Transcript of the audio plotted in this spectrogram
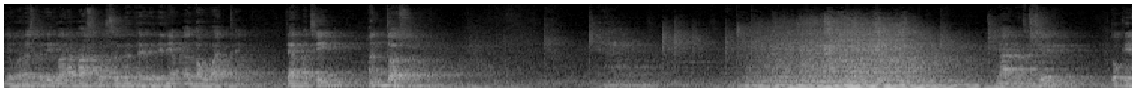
જે વનસ્પતિ દ્વારા બાષ્પોત્સર્જન થાય છે, તેની આપણે અગાઉ વાત થઈ. ત્યાર પછી અંતઃસ્ત્રાવ યાદ નથી છે. તો કે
